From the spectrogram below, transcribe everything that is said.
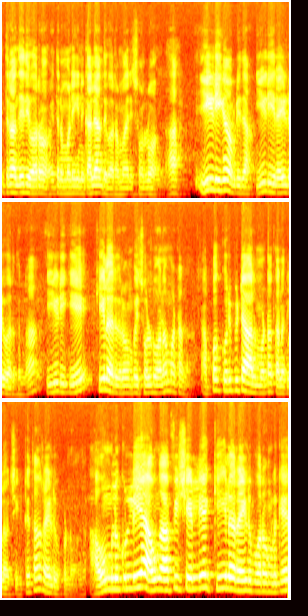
இத்தனாம் தேதி வரோம் இத்தனை மணிக்கு கல்யாணத்துக்கு வர மாதிரி சொல்லுவாங்களா? ஈடிக்கும் அப்படி தான் ஈடி ரைடு வருதுன்னா ஈடிக்கு கீழே இருக்கிறவங்க போய் சொல்லுவானா மாட்டானா? அப்போ குறிப்பிட்ட ஆள் மட்டும் கணக்கில் வச்சுக்கிட்டு தான் ரைடு பண்ணுவாங்க. அவங்களுக்குள்ளேயே அவங்க அஃபிஷியல்லையே கீழே ரைடு போகிறவங்களுக்கே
